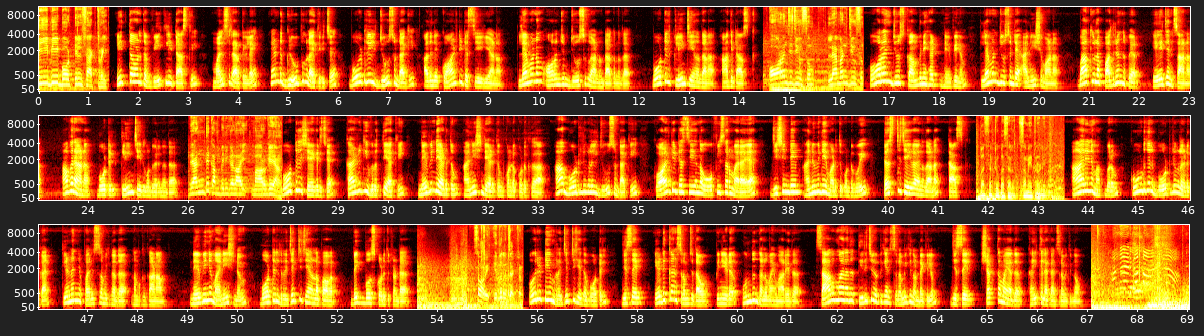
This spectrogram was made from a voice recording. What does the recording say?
B B bottle factory. ഇത്തവണത്തെ weekly ടാസ്കിൽ മത്സരാർത്ഥികളെ രണ്ട് ഗ്രൂപ്പുകളായി തിരിച്ച് ബോട്ടിലിൽ ജ്യൂസ് ഉണ്ടാക്കി അതിന്റെ ക്വാളിറ്റി ടെസ്റ്റ് ചെയ്യുകയാണ്. ലെമണും ഓറഞ്ചും ജ്യൂസുകളാണ് ഉണ്ടാക്കുന്നത്. ബോട്ടിൽ ക്ലീൻ ചെയ്യുന്നതാണ് ആദ്യ ടാസ്ക് ഓറഞ്ച് ജ്യൂസും ലെമൺ ജ്യൂസും ഓറഞ്ച് ജ്യൂസ് കമ്പനി ഹെഡ് നെവിനും ലെമൺ ജ്യൂസിന്റെ അനീഷുമാണ്. ബാക്കിയുള്ള പതിനൊന്ന് പേർ ഏജൻസ് ആണ്. അവരാണ് ബോട്ടിൽ ക്ലീൻ ചെയ്തു കൊണ്ടുവരുന്നത് രണ്ട് കമ്പനികളായി മാറുകയാണ്. ബോട്ടിൽ ശേഖരിച്ച് കഴുകി വൃത്തിയാക്കി നെവിന്റെ അടുത്തും അനീഷിന്റെ അടുത്തും കൊണ്ട് കൊടുക്കുക. ആ ബോട്ടിലുകളിൽ ജ്യൂസ് ഉണ്ടാക്കി ക്വാളിറ്റി ടെസ്റ്റ് ചെയ്യുന്ന ഓഫീസർമാരായ ജിഷിന്റെയും അനുവിന്റെയും അടുത്ത് കൊണ്ടുപോയി ടെസ്റ്റ് ചെയ്യുക എന്നതാണ് ടാസ്ക്. ബസർ ടു ബസർ സമയത്തിനുള്ളിൽ. ആര്യനും അക്ബറും കൂടുതൽ ബോട്ടിലുകൾ എടുക്കാൻ കിണഞ്ഞ് പരിശ്രമിക്കുന്നത് നമുക്ക് കാണാം. നെവിനും അനീഷിനും ബോട്ടിൽ റിജക്റ്റ് ചെയ്യാനുള്ള പവർ ബിഗ് ബോസ് കൊടുത്തിട്ടുണ്ട്. സോറി ഇത് റിജക്റ്റഡ്. ഒരു ടീം റിജക്റ്റ് ചെയ്ത ബോട്ടിൽ ജിസേൽ എടുക്കാൻ ശ്രമിച്ചതാവും. പിന്നീട് ഉന്തും തള്ളുമായി മാറിയത്. സാബുമാൻ അത് തിരിച്ചു വെപ്പിക്കാൻ ശ്രമിക്കുന്നുണ്ടെങ്കിലും ജിസൈൽ ശക്തമായി അത് കൈക്കലാക്കാൻ ശ്രമിക്കുന്നു.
